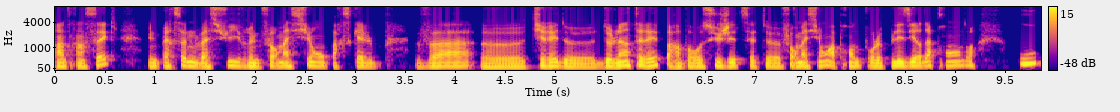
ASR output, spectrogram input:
intrinsèques. Une personne va suivre une formation parce qu'elle va euh, tirer de, de l'intérêt par rapport au sujet de cette euh, formation, apprendre pour le plaisir d'apprendre, ou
